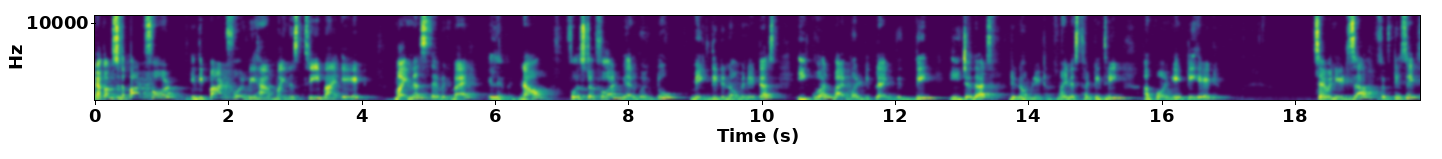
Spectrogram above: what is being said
Now comes to the part 4. In the part 4 we have minus 3 by 8 minus 7 by 11. Now first of all we are going to make the denominators equal by multiplying with the each other's denominator. Minus 33 upon 88 7 8s are 56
